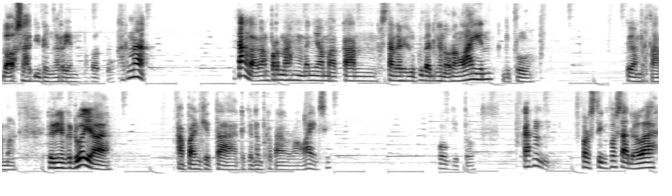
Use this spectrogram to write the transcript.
nggak usah didengerin menurutku. Karena kita nggak akan pernah menyamakan standar hidup kita dengan orang lain gitu loh. Itu yang pertama. Dan yang kedua ya, kapan kita dengan pertanyaan orang lain sih oh gitu kan first thing first adalah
